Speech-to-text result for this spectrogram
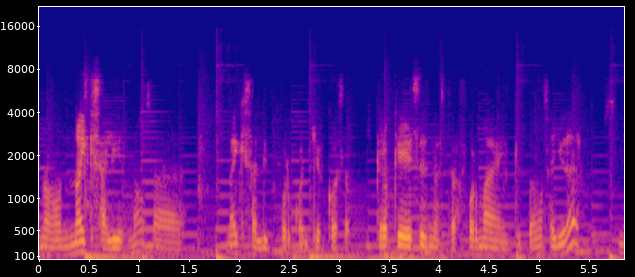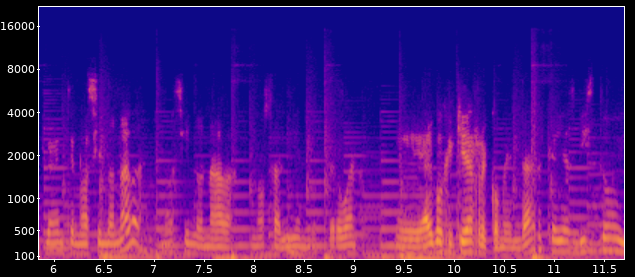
no, no hay que salir, ¿no? O sea, no hay que salir por cualquier cosa. Y creo que esa es nuestra forma en que podemos ayudar. Simplemente no haciendo nada, no haciendo nada, no saliendo. Pero bueno, eh, algo que quieras recomendar, que hayas visto y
